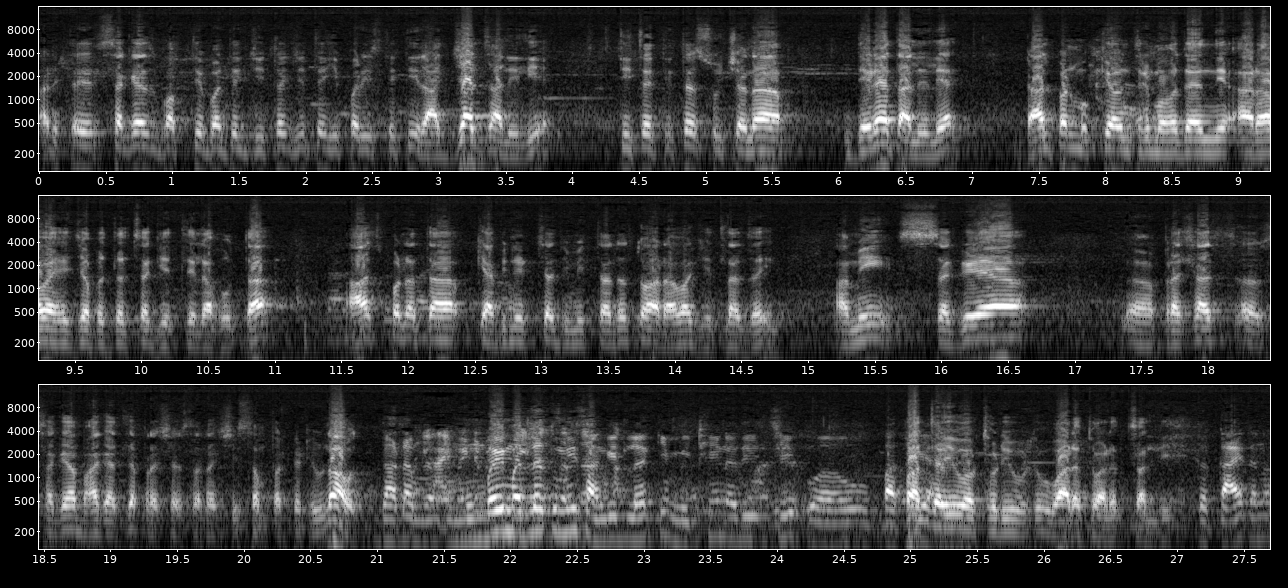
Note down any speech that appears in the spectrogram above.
आणि ते सगळ्याच बाबतीमध्ये जिथं जिथं ही परिस्थिती राज्यात झालेली आहे तिथं तिथं सूचना देण्यात आलेल्या आहेत. काल पण मुख्यमंत्री महोदयांनी आढावा ह्याच्याबद्दलचा घेतलेला होता. आज पण आता कॅबिनेटच्या निमित्तानं तो आढावा घेतला जाईल. आम्ही सगळ्या प्रशास सगळ्या भागातल्या प्रशासनाशी संपर्क ठेवून आहोत. दादा मुंबईमधलं तुम्ही सांगितलं की मिठी नदीची पातळी थोडी वाढत वाढत चालली. तर काय त्यांना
